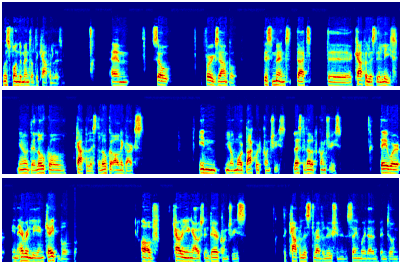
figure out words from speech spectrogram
was fundamental to capitalism. Um, so, for example, this meant that the capitalist elite, you know, the local capitalists, the local oligarchs in, you know, more backward countries, less developed countries, they were inherently incapable of carrying out in their countries the capitalist revolution in the same way that had been done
